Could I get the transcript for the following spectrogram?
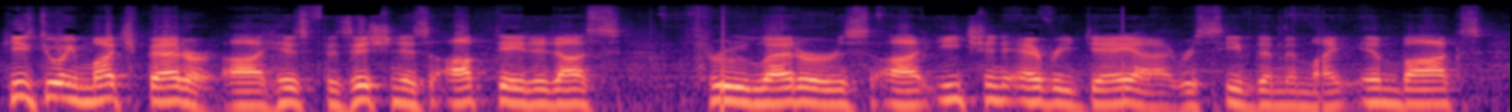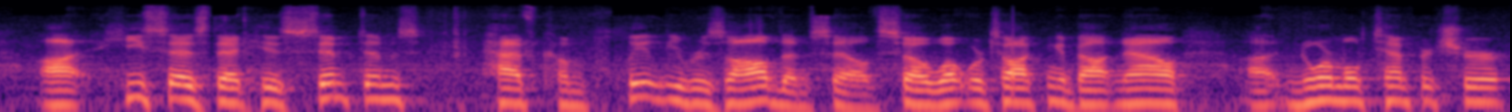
He's doing much better. Uh, his physician has updated us through letters uh, each and every day. I receive them in my inbox. Uh, he says that his symptoms have completely resolved themselves. So, what we're talking about now uh, normal temperature,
